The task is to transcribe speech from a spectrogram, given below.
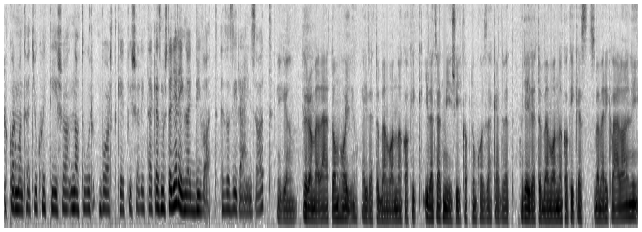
Akkor mondhatjuk, hogy ti is a Natur bort képviselitek. Ez most egy elég nagy divat, ez az irányzat. Igen. Örömmel látom, hogy egyre többen vannak, akik, illetve hát mi is így kaptunk hozzá kedvet, hogy egyre többen vannak, akik ezt bemerik vállalni.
